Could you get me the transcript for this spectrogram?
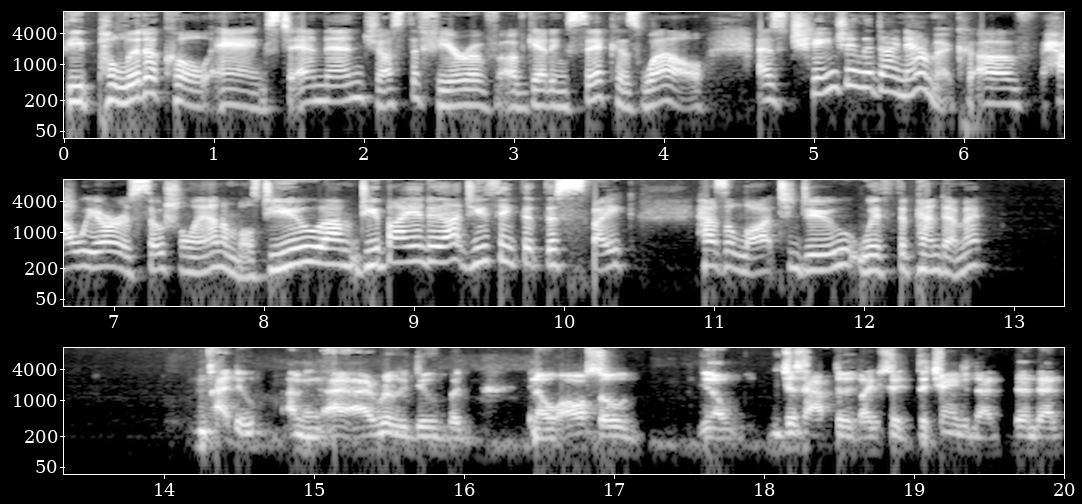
the political angst, and then just the fear of, of getting sick as well as changing the dynamic of how we are as social animals. Do you, um, do you buy into that? Do you think that this spike has a lot to do with the pandemic? I do. I mean, I, I really do. But you know, also, you know, you just have to, like you said, to change the, the,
